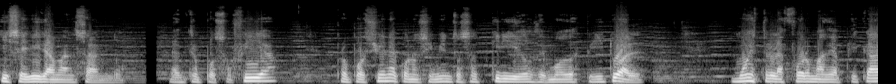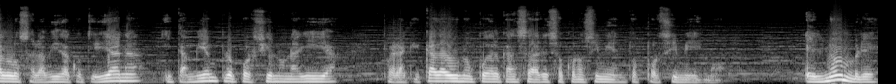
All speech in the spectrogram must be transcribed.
y seguir avanzando. La antroposofía proporciona conocimientos adquiridos de modo espiritual, muestra la forma de aplicarlos a la vida cotidiana y también proporciona una guía para que cada uno pueda alcanzar esos conocimientos por sí mismo. El nombre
